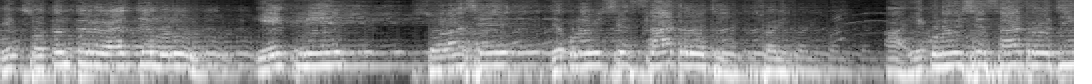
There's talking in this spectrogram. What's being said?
एक स्वतंत्र राज्य म्हणून एक मे सोळाशे एकोणावीसशे साठ रोजी सॉरी हा एकोणावीसशे साठ रोजी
